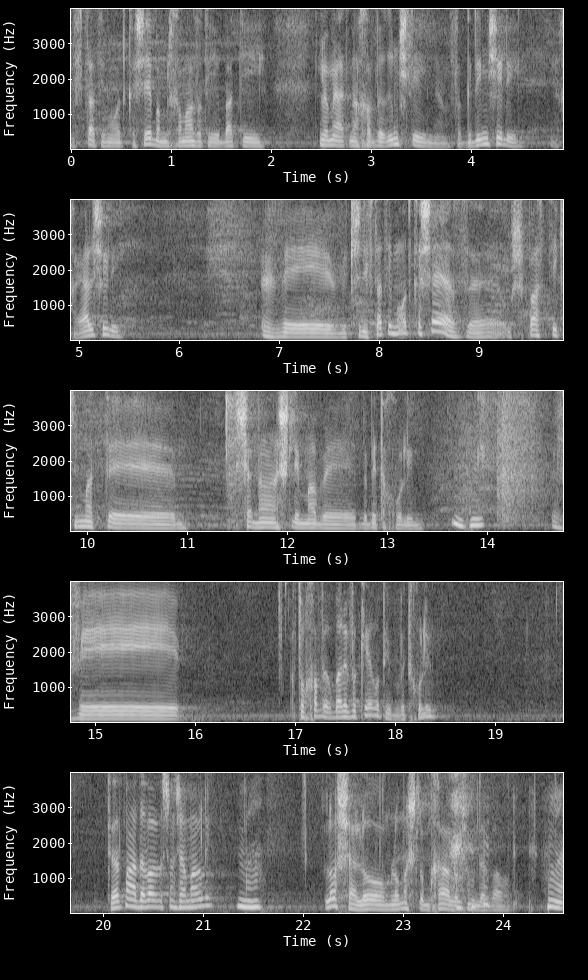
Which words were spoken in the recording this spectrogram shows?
נפצעתי מאוד קשה, במלחמה הזאת איבדתי לא מעט מהחברים שלי, מהמפקדים שלי, מהחייל שלי. ו... וכשנפצעתי מאוד קשה, אז אה, אושפזתי כמעט אה, שנה שלמה ב- בבית החולים. ואותו חבר בא לבקר אותי בבית חולים. את יודעת מה הדבר הראשון שאמר לי? מה? לא שלום, לא מה שלומך, לא שום דבר. מה?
